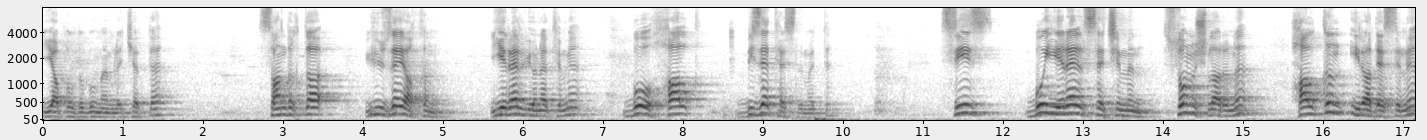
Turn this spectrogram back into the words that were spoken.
yapıldı bu memlekette. Sandıkta yüze yakın yerel yönetimi bu halk bize teslim etti. Siz bu yerel seçimin sonuçlarını halkın iradesini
